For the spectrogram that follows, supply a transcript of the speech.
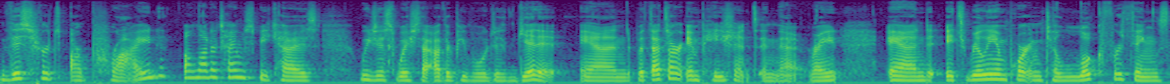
This hurts our pride a lot of times because we just wish that other people would just get it. And but that's our impatience in that, right? And it's really important to look for things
